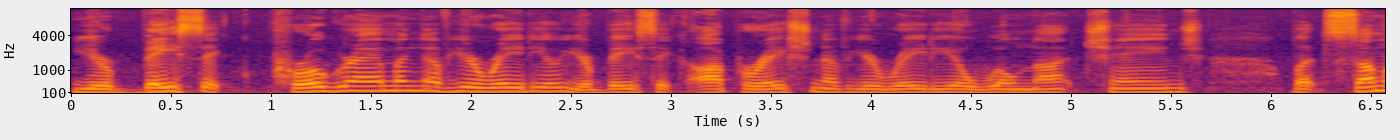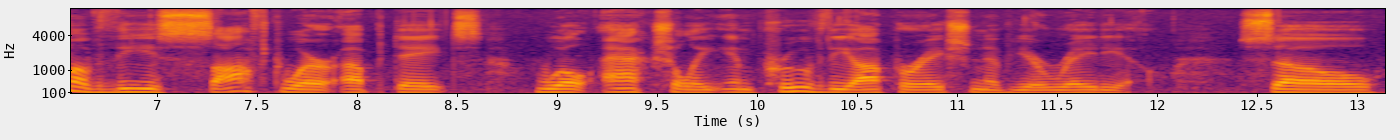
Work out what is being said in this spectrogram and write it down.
Your basic programming of your radio, your basic operation of your radio will not change, but some of these software updates will actually improve the operation of your radio. So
